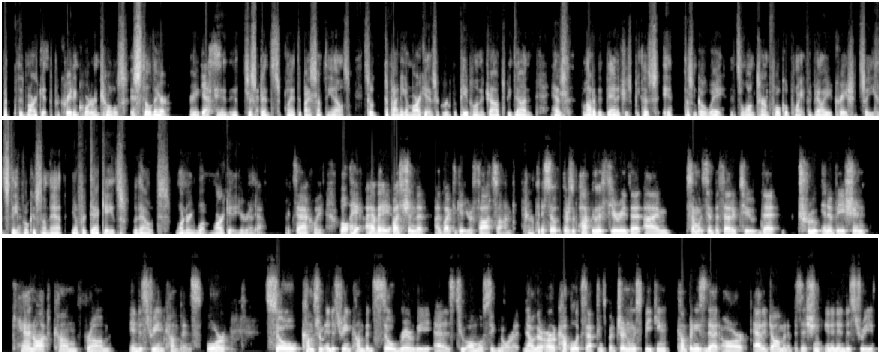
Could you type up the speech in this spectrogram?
But the market for creating quarter inch holes is still there, right? Yes. And it's just been supplanted by something else. So defining a market as a group of people and a job to be done has a lot of advantages because it doesn't go away. It's a long-term focal point for value creation. So you can stay yeah. focused on that, you know, for decades without wondering what market you're in. Yeah. Exactly. Well, hey, I have a question that I'd like to get your thoughts on. Sure. Okay, so there's a popular theory that I'm somewhat sympathetic to that true innovation cannot come from industry incumbents or so comes from industry incumbents so rarely as to almost ignore it. Now, there are a couple exceptions, but generally speaking, companies that are at a dominant position in an industry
